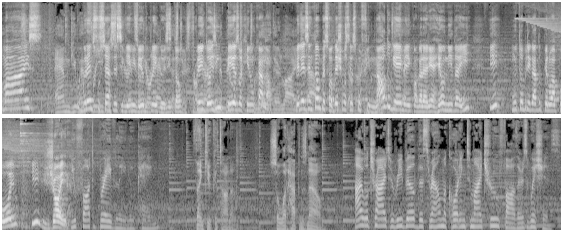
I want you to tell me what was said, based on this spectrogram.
mas o grande sucesso desse game veio do Play 2, então Play 2 em peso aqui no canal. Beleza? Então, pessoal, deixo vocês com o final do game aí, com a galerinha reunida aí. E muito obrigado pelo apoio e joia! You fought bravely, Liu Kang. Thank you, Katana. So what happens now? I will try to rebuild this realm according to my true father's wishes.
